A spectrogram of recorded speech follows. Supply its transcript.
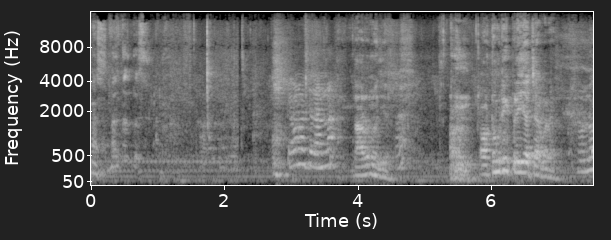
বাস কেমন হয়েছে রান্না? দারুণ হয়েছে। অটোমেটিক পেরিয়ে যাচ্ছে একবারে। শোনো।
